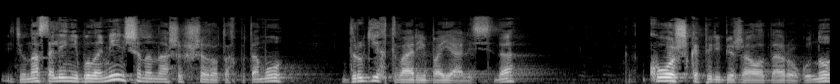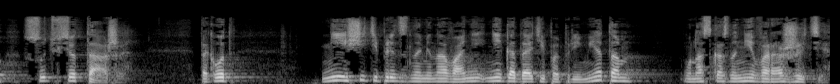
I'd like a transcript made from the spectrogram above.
Ведь у нас оленей было меньше на наших широтах, потому других тварей боялись, да? Кошка перебежала дорогу, но суть все та же. Так вот, не ищите предзнаменований, не гадайте по приметам – у нас сказано «не ворожите».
